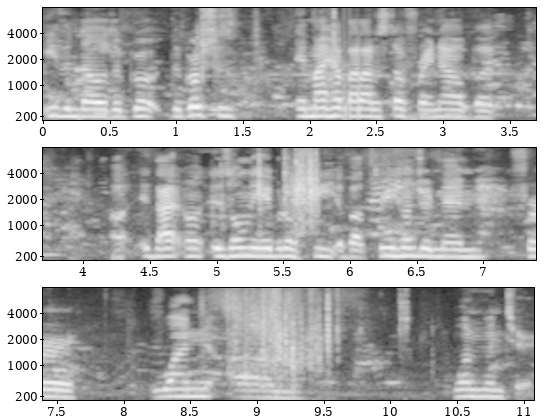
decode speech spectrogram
Even though the gro- the groceries it might have a lot of stuff right now, but uh, that is only able to feed about 300 men for one um, one winter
